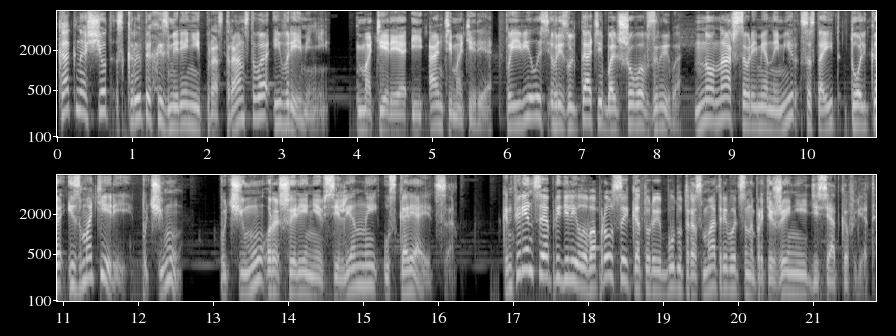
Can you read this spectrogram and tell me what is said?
Как насчет скрытых измерений пространства и времени? Материя и антиматерия появилась в результате Большого взрыва, но наш современный мир состоит только из материи. Почему? Почему расширение Вселенной ускоряется? Конференция определила вопросы, которые будут рассматриваться на протяжении десятков лет.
